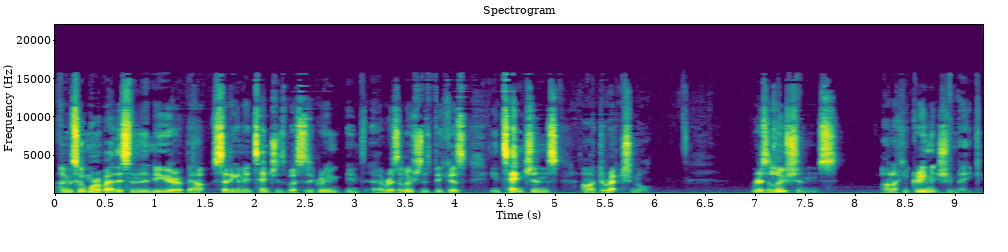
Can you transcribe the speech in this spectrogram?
I'm going to talk more about this in the new year about setting up intentions versus agreement, uh, resolutions because intentions are directional. Resolutions are like agreements you make.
